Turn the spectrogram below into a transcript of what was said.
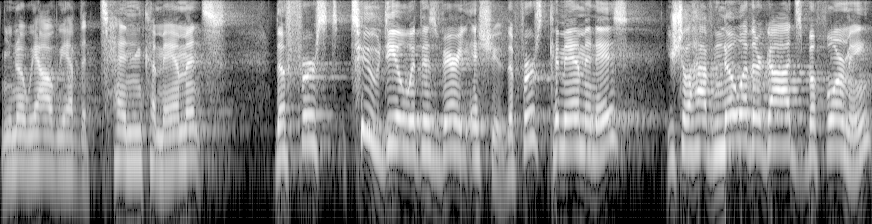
you know how we have the Ten Commandments? The first two deal with this very issue. The first commandment is, You shall have no other gods before me.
